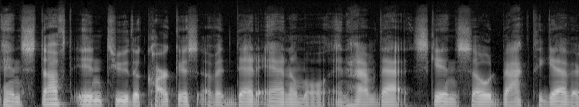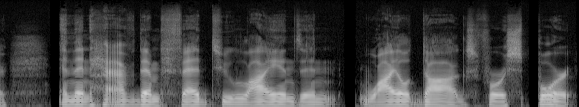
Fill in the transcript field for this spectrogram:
and stuffed into the carcass of a dead animal and have that skin sewed back together and then have them fed to lions and wild dogs for sport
